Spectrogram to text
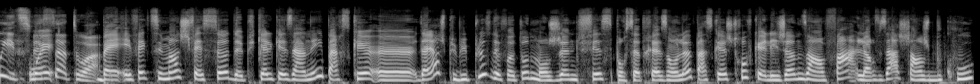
oui, tu fais ça toi. Ben effectivement, je fais ça depuis quelques années parce que euh, d'ailleurs, je publie plus de photos de mon jeune fils pour cette raison-là parce que je trouve que les jeunes enfants, leur visage change beaucoup.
